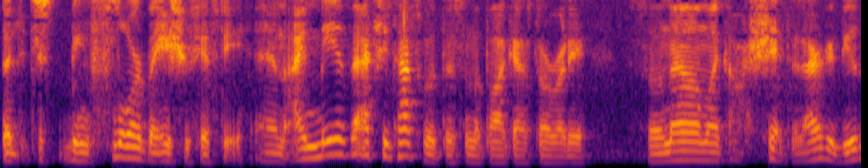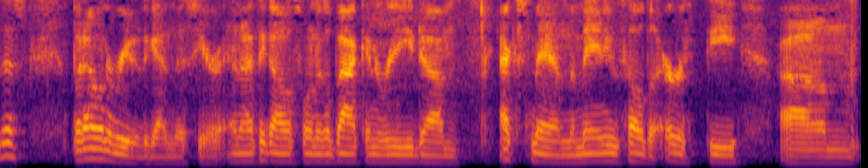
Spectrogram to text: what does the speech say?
but just being floored by issue 50. And I may have actually talked about this in the podcast already. So now I'm like, oh shit, did I already do this? But I want to read it again this year, and I think I also want to go back and read um, X Man: The Man Who Fell to Earth. The um,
